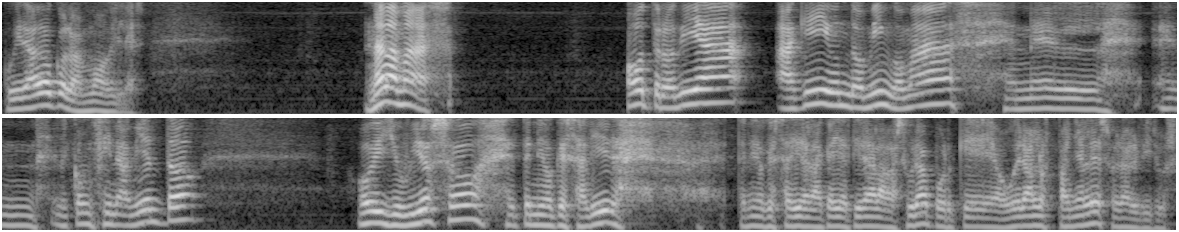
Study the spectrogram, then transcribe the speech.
cuidado con los móviles. Nada más. Otro día, aquí un domingo más, en el confinamiento. Hoy lluvioso, he tenido que salir tenido que salir a la calle a tirar la basura porque o eran los pañales o era el virus.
